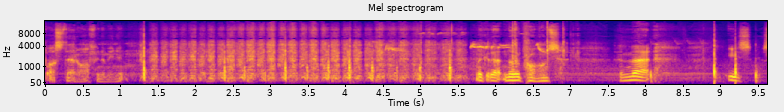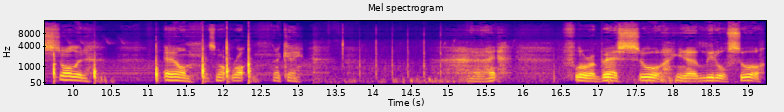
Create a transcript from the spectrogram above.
bust that off in a minute. Look at that, no problems. And that is solid elm. It's not rotten. Okay. Alright. Florabest saw, you know, little saw.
